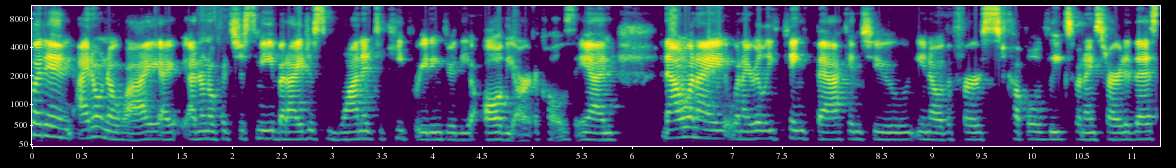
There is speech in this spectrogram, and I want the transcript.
couldn't, I don't know why. I, I don't know if it's just me, but I just wanted to keep reading through the all the articles. And now when I when I really think back into, you know, the first couple of weeks when I started this,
